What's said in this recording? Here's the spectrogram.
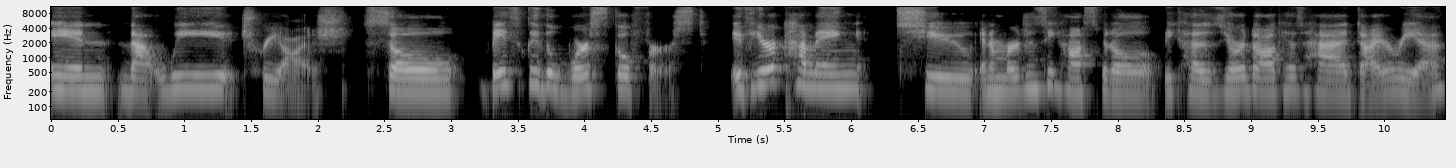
in that we triage. So basically, the worst go first. If you're coming to an emergency hospital because your dog has had diarrhea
